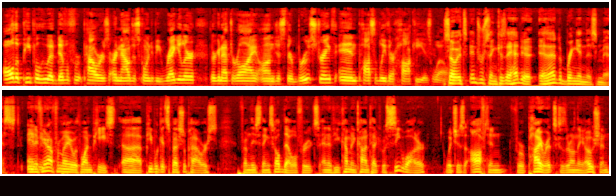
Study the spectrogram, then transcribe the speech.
all the people who have devil fruit powers are now just going to be regular. They're going to have to rely on just their brute strength and possibly their haki as well. So it's interesting because they had to they had to bring in this mist. And Mm-hmm. if you're not familiar with One Piece, uh, people get special powers from these things called devil fruits. And if you come in contact with seawater, which is often for pirates because they're on the ocean,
